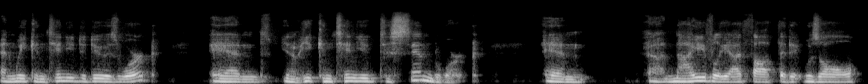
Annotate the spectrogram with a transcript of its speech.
And we continued to do his work. And, you know, he continued to send work. And uh, naively, I thought that it was all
